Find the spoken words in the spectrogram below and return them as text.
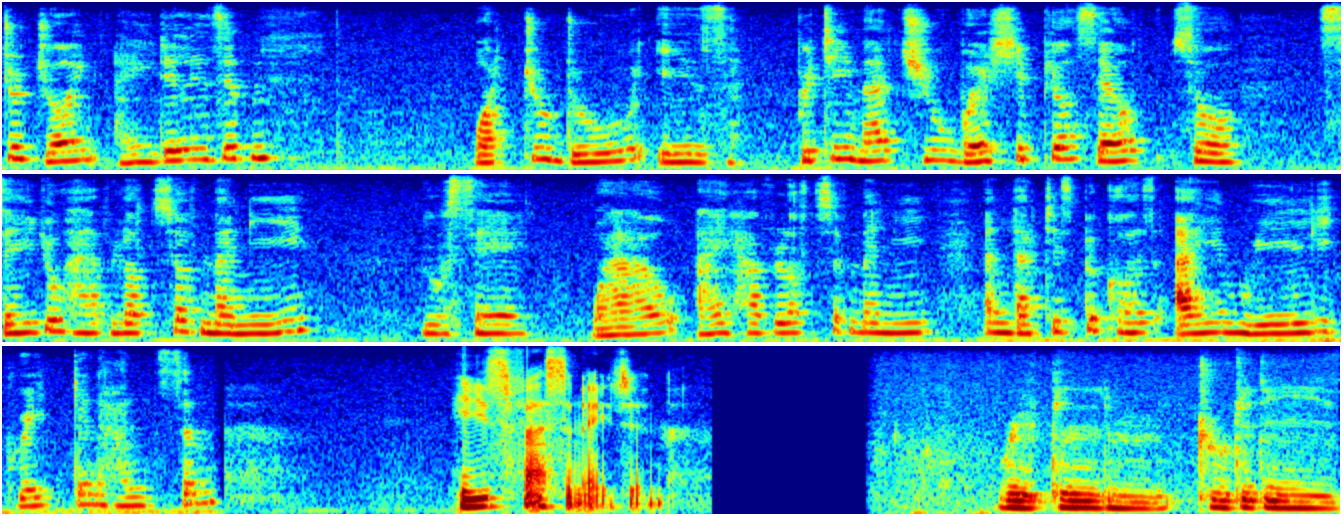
To join idolism, what you do is pretty much you worship yourself. So, say you have lots of money, you say, Wow, I have lots of money, and that is because I am really great and handsome. He's fascinating. Welcome to today's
